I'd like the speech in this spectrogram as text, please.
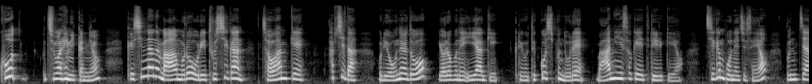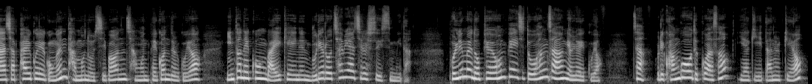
곧 주말이니까요. 그 신나는 마음으로 우리 두 시간 저와 함께 합시다. 우리 오늘도 여러분의 이야기, 그리고 듣고 싶은 노래 많이 소개해 드릴게요. 지금 보내주세요. 문자 샵 8910은 단문 50원, 장문 100원 들고요. 인터넷 콩 마이케이는 무료로 참여하실 수 있습니다. 볼륨을 높여요 홈페이지도 항상 열려 있고요. 자, 우리 광고 듣고 와서 이야기 나눌게요.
